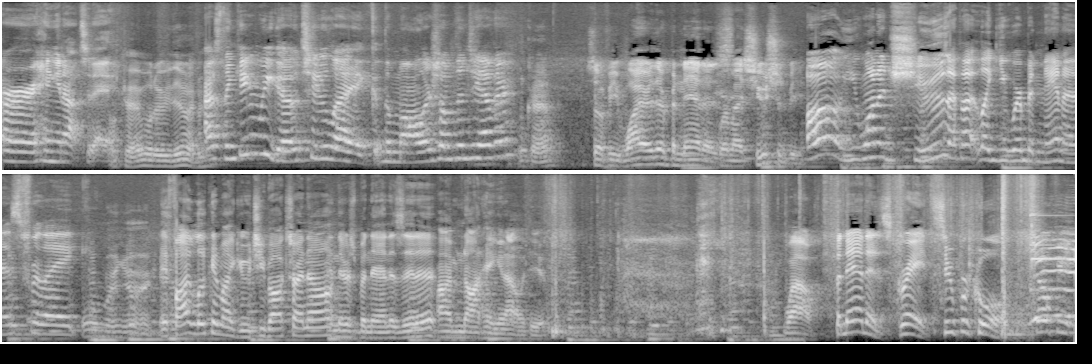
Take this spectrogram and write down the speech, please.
are hanging out today. okay, what are we doing? I was thinking we go to like the mall or something together. Okay. Sofie, why are there bananas where my shoes should be? Oh, you wanted shoes? I thought like you wear bananas for like. Oh my god. If I look in my Gucci box right now and there's bananas in it, I'm not hanging out with you. Wow. Bananas, great, super cool. Sofie,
